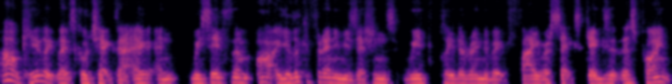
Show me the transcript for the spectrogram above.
oh, okay, like let's go check that out. And we said to them, oh, are you looking for any musicians? We'd played around about five or six gigs at this point.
